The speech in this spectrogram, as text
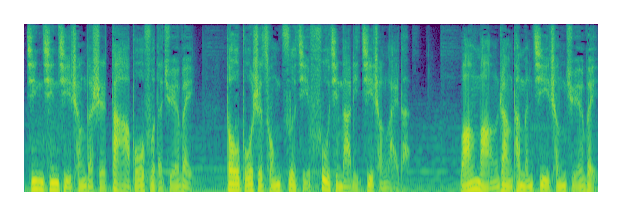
金钦继承的是大伯父的爵位，都不是从自己父亲那里继承来的。王莽让他们继承爵位，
